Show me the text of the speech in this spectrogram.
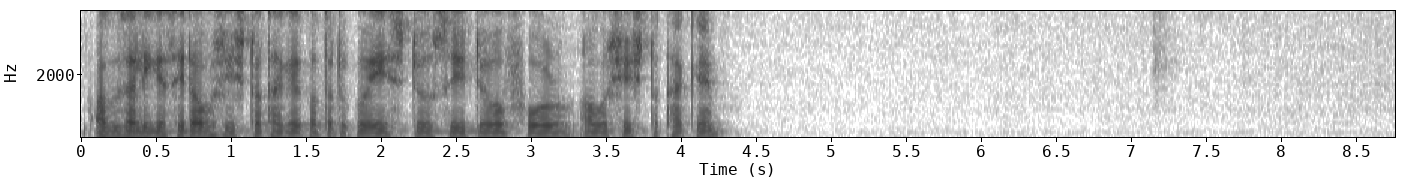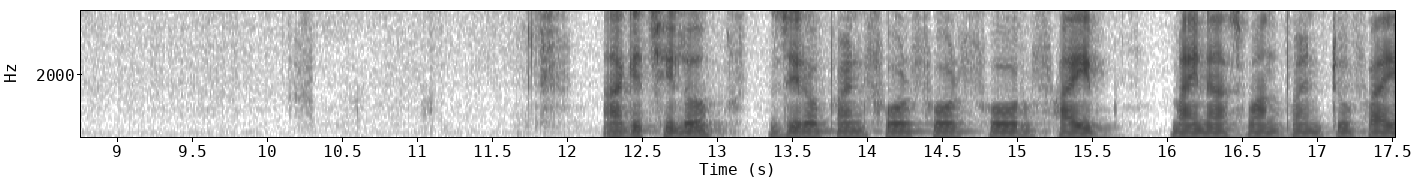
অক্সালিক অ্যাসিড অবশিষ্ট থাকে কতটুকু? H two C two four অবশিষ্ট থাকে। আগে ছিল zero point four four four five minus one point two five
